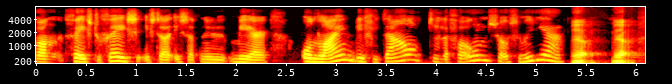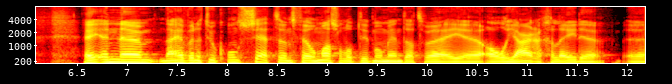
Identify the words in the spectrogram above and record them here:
van face-to-face is, dat, is dat nu meer online, digitaal, telefoon, social media. Ja, ja. Hey, en um, nou hebben we natuurlijk ontzettend veel mazzel op dit moment dat wij uh, al jaren geleden uh,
